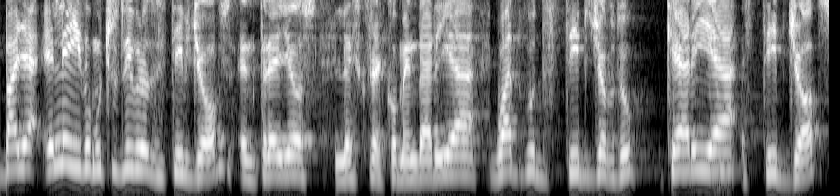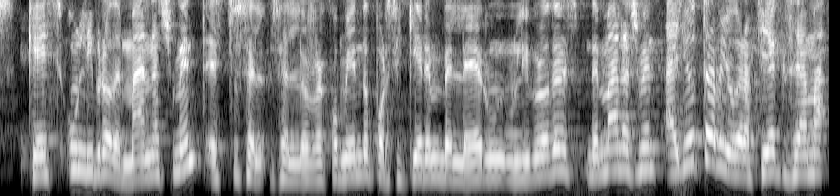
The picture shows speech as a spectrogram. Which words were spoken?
Vaya, he leído muchos libros de Steve Jobs, entre ellos les recomendaría What Would Steve Jobs Do? ¿Qué haría Steve Jobs? Que es un libro de management. Esto se, los recomiendo por si quieren leer un, libro de, de management. Hay otra biografía que se llama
